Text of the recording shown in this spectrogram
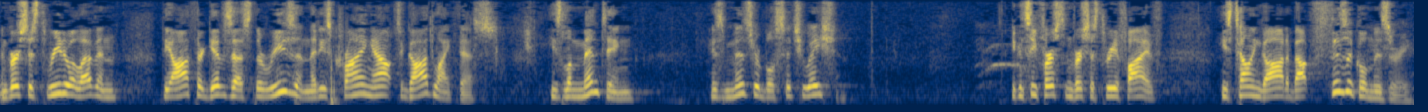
In verses 3 to 11, the author gives us the reason that he's crying out to God like this. He's lamenting his miserable situation. You can see first in verses 3 to 5, he's telling God about physical misery.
